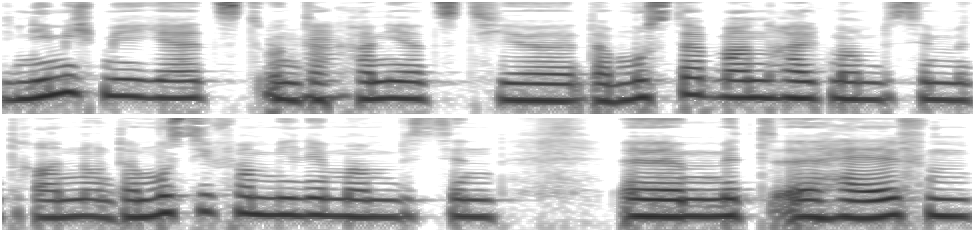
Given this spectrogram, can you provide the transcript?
die nehme ich mir jetzt und da kann jetzt hier, da muss der Mann halt mal ein bisschen mit dran und da muss die Familie mal ein bisschen äh, mit äh, helfen.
